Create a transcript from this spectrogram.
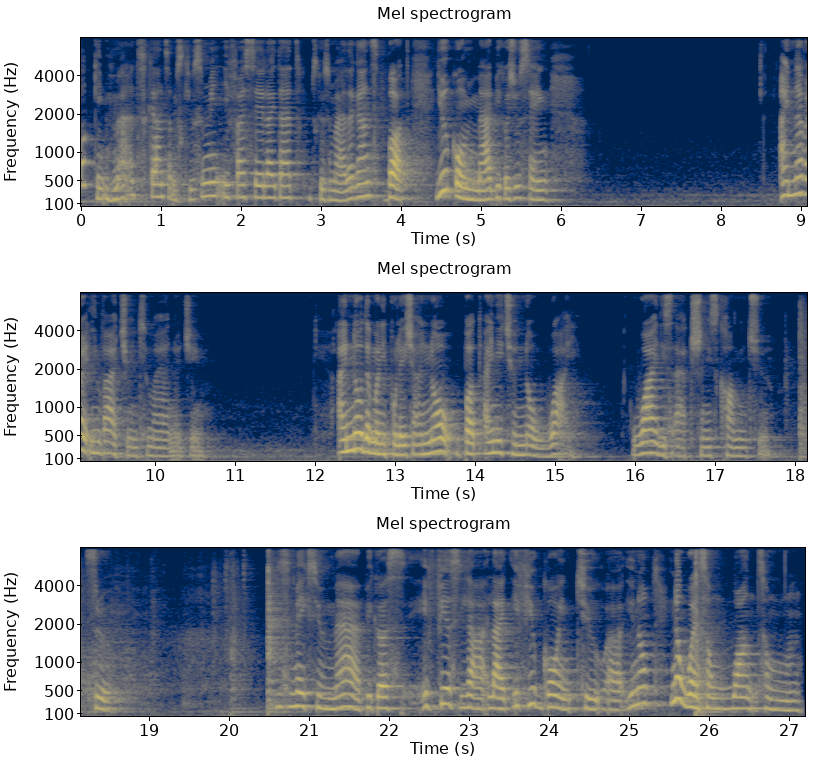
fucking mad, Cancer. Excuse me if I say like that, excuse my elegance, but you're going mad because you're saying, I never invite you into my energy. I know the manipulation, I know, but I need to know why. Why this action is coming to, through. This makes you mad because it feels like, like if you're going to, uh, you know, you know when someone, some,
